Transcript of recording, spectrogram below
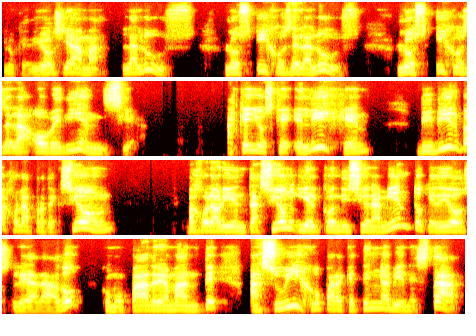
lo que Dios llama, la luz, los hijos de la luz, los hijos de la obediencia, aquellos que eligen vivir bajo la protección, bajo la orientación y el condicionamiento que Dios le ha dado como padre amante a su hijo para que tenga bienestar,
